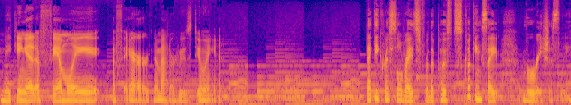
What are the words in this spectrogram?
making it a family affair, no matter who's doing it. Becky Krystal writes for the Post's cooking site, Voraciously.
